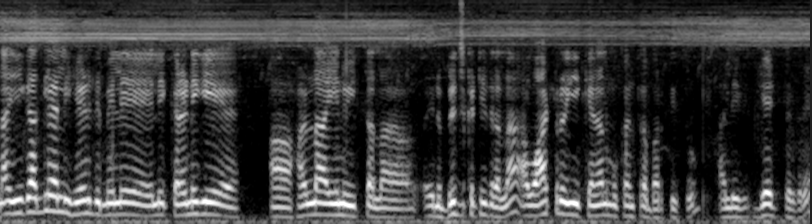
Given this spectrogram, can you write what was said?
ನಾ ಈಗಾಗಲೇ ಅಲ್ಲಿ ಹೇಳಿದೆ ಮೇಲೆ ಇಲ್ಲಿ ಕರಣಿಗೆ ಹಳ್ಳ ಏನು ಇತ್ತಲ್ಲ, ಏನು ಬ್ರಿಡ್ಜ್ ಕಟ್ಟಿದ್ರಲ್ಲ, ಆ ವಾಟ್ರ್ ಈ ಕೆನಲ್ ಮುಖಾಂತರ ಬರ್ತಿತ್ತು, ಅಲ್ಲಿ ಗೇಟ್ ತೆಗೆದ್ರೆ.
